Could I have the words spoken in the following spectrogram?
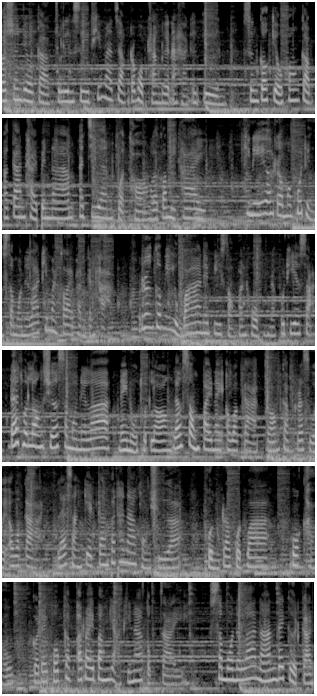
ก็เช่นเดียวกับจุลินทรีย์ที่มาจากระบบทางเดินอาหารอื่น ๆ ซึ่งก็เกี่ยวข้องกับอาการถ่ายเป็นน้ำอาเจียน ปวดท้อง แล้วก็มีไข้ ทีนี้เรามาพูดถึงสมอเนลล่าที่มันกลายพันธุ์กันค่ะ เรื่องก็มีอยู่ว่าในปี 2006 นักวิทยาศาสตร์ได้ทดลองเชื้อสมอนเนล่าในหนูทดลอง แล้วส่งไปในอวกาศพร้อมกับกระสวยอวกาศ และสังเกตการพัฒนาของเชื้อ ผลปรากฏว่า พวกเขาก็ได้พบกับอะไรบางอย่างที่น่าตกใจสโมเนล่านั้นได้เกิดการ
